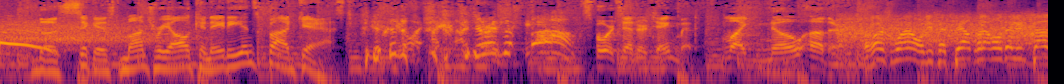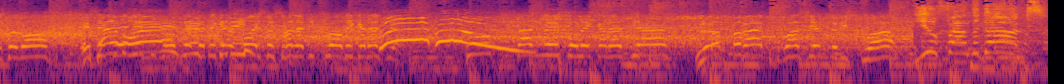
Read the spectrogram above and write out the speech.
The sickest Montreal Canadiens podcast. You're in the ball! Sports entertainment like no other. Rejoint, on lui fait perdre la rondelle, une passe devant. Et c'est Canadien qui complète dégagement et ce sera la victoire des Canadiens. Coupe Stanley pour les Canadiens. Le 23e de l'histoire. You found the dogs!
